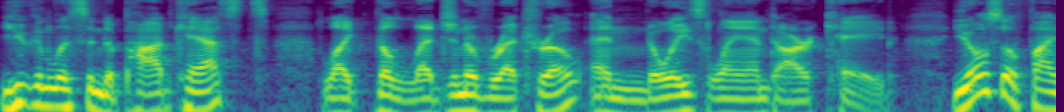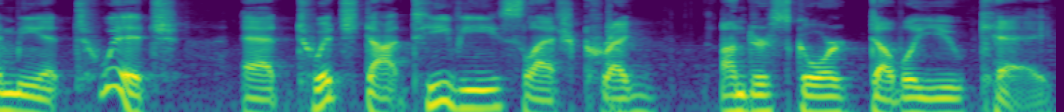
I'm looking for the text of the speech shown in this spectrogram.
you can listen to podcasts like The Legend of Retro and Noiseland Arcade. You also find me at Twitch at twitch.tv slash Craig underscore WK.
